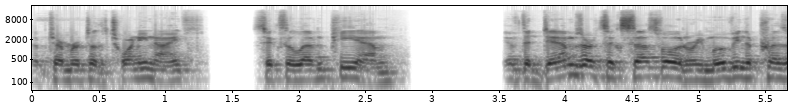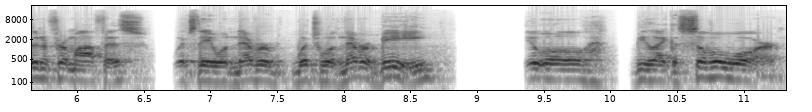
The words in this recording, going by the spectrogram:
September to the 29th, 6:11 p.m. If the Dems are successful in removing the president from office, which they will never, which will never be, it will be like a civil war.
